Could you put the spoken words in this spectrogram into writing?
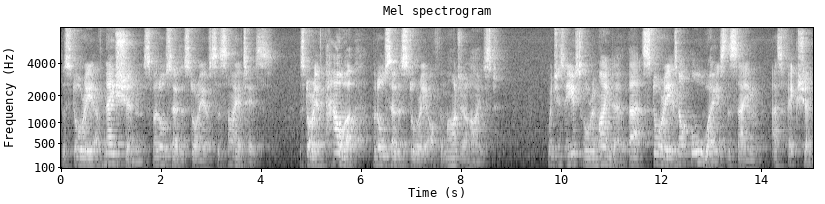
the story of nations, but also the story of societies, the story of power, but also the story of the marginalised which is a useful reminder that story is not always the same as fiction.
